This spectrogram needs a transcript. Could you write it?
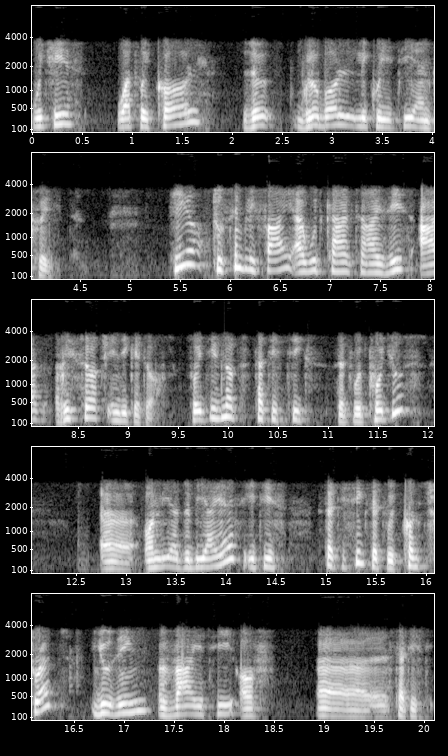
which is what we call the global liquidity and credit. Here, to simplify, I would characterize this as research indicators. So it is not statistics that we produce uh, only at the BIS, it is statistics that we construct using a variety of Uh, statistics.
